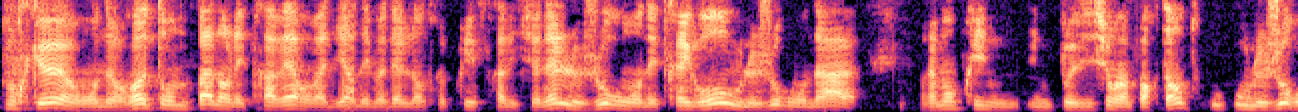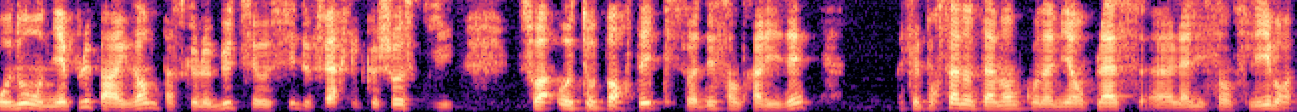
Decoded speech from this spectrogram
pour qu'on ne retombe pas dans les travers, on va dire, des modèles d'entreprise traditionnels le jour où on est très gros ou le jour où on a vraiment pris une, position importante ou, le jour où nous, on n'y est plus, par exemple, parce que le but, c'est aussi de faire quelque chose qui soit autoporté, qui soit décentralisé. C'est pour ça notamment qu'on a mis en place euh, la licence libre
